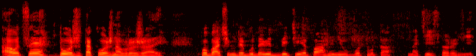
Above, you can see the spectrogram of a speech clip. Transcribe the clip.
А оце теж також на врожай. Побачимо, де буде відбиття пагонів, бо тут на цій стороні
